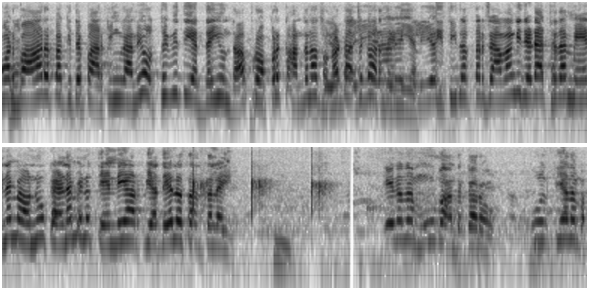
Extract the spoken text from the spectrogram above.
ਹੁਣ ਬਾਹਰ ਆਪਾਂ ਕਿਤੇ ਪਾਰਕਿੰਗ ਲਾਣੇ ਉੱਥੇ ਵੀ ਤੇ ਇਦਾਂ ਹੀ ਹੁੰਦਾ ਪ੍ਰੋਪਰ ਕੰਧ ਨਾਲ ਥੋੜਾ ਟੱਚ ਕਰ ਦੇਣੀ ਆ। ਡੀਸੀ ਦਫ਼ਤਰ ਜਾਵਾਂਗੇ ਜਿਹੜਾ ਇੱਥੇ ਦਾ ਮੇਨ ਹੈ ਮੈਂ ਉਹਨੂੰ ਕਹਿਣਾ ਮੈਨੂੰ 3000 ਰੁਪਇਆ ਦੇ ਲਾਇਸੈਂਸ ਲਈ। ਹੂੰ। ਇਹਨਾਂ ਦਾ ਮੂੰਹ ਬੰਦ ਕਰੋ। ਪੁਲਸੀਆਂ ਦਾ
